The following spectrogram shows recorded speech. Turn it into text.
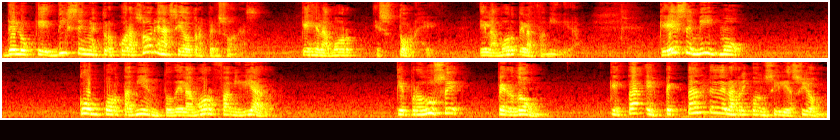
de lo que dicen nuestros corazones hacia otras personas, que es el amor estorge, el amor de la familia que ese mismo comportamiento del amor familiar que produce perdón, que está expectante de la reconciliación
